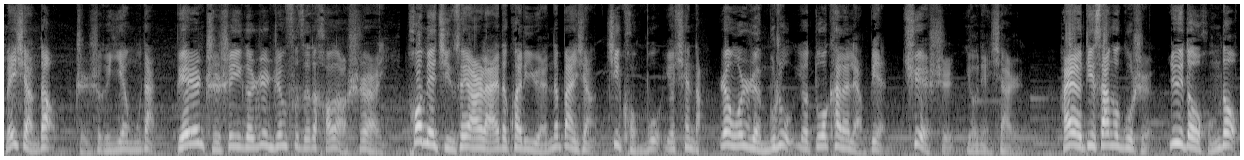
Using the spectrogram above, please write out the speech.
没想到只是个烟雾弹，别人只是一个认真负责的好老师而已。 后面紧随而来的快递员的扮相既恐怖又欠打，让我忍不住又多看了两遍，确实有点吓人。还有第三个故事，绿豆红豆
